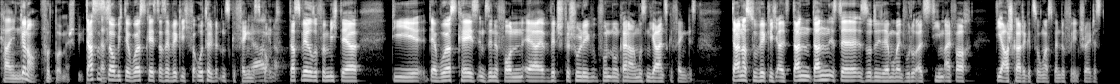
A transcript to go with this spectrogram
kein Genau. Football mehr spielt. Das ist, glaube ich, der Worst Case, dass er wirklich verurteilt wird und ins Gefängnis Ja, kommt. genau. Das wäre so für mich der, die, der Worst Case im Sinne von, er wird für schuldig befunden und keine Ahnung, muss ein Jahr ins Gefängnis. Dann hast du wirklich als, dann, dann ist der, so der Moment, wo du als Team einfach die Arschkarte gezogen hast, wenn du für ihn tradest.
